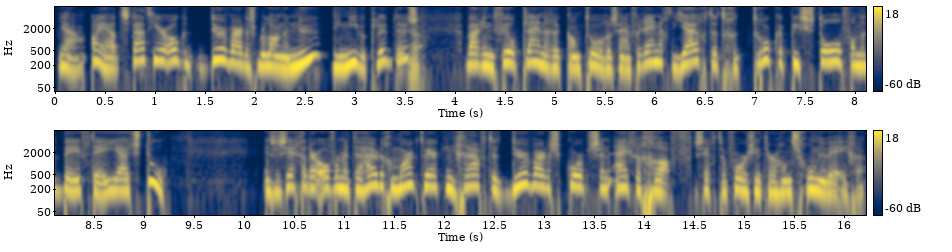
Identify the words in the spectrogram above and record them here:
Ja, oh ja, het staat hier ook deurwaardersbelangen nu, die nieuwe club dus, Ja. waarin veel kleinere kantoren zijn verenigd, juicht het getrokken pistool van het BFT juist toe. En ze zeggen daarover met de huidige marktwerking graaft het deurwaarderskorps zijn eigen graf, zegt de voorzitter Hans Groenewegen.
